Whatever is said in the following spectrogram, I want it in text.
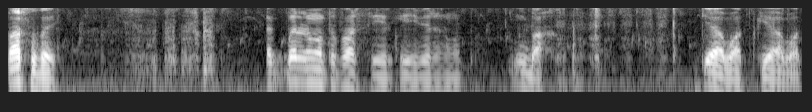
পারছ তাই? একবারের মতো পারছি আর কি এইবারের মতো। বাহ। কে আবাদ কে আবাদ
